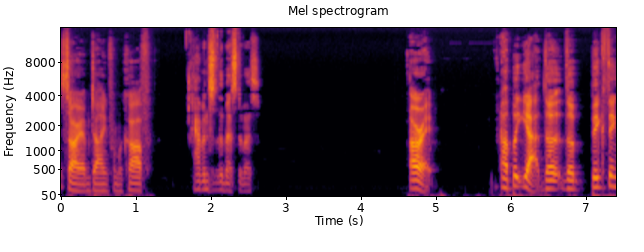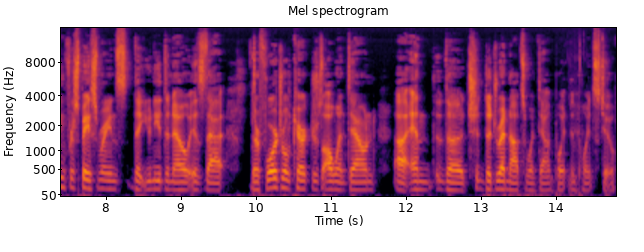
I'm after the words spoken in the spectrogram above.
Sorry, I'm dying from a cough. Happens to the best of us. All right. Uh, but yeah, the the big thing for Space Marines that you need to know is that their Forge World characters all went down, uh, and the the dreadnoughts went down point in points too.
